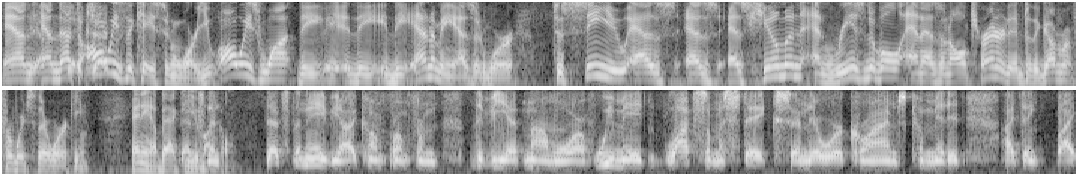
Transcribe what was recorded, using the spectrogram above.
And, Yeah, and that's exactly. always the case in war. You always want the, the, the enemy, as it were, to see you as, as, as human and reasonable and as an alternative to the government for which they're working. Anyhow, back to you, the- Michael. that's the Navy I come from, from the Vietnam War. We made lots of mistakes, and there were crimes committed, I think, by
